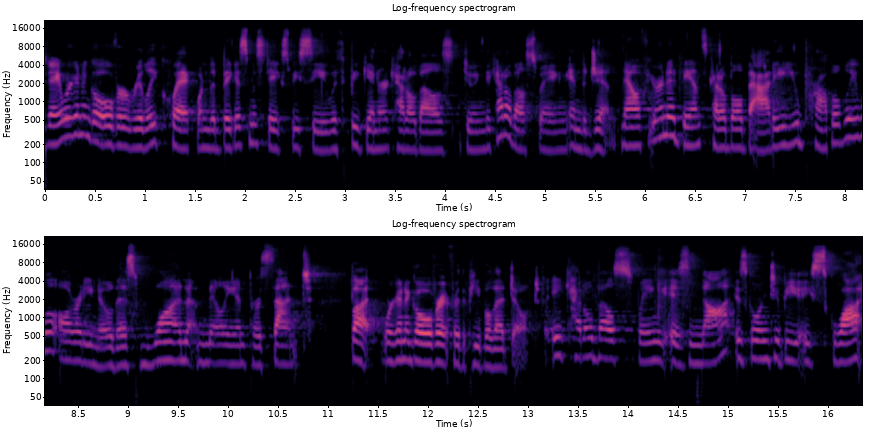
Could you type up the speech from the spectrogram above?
Today we're gonna go over really quick one of the biggest mistakes we see with beginner kettlebells doing the kettlebell swing in the gym. Now, if you're an advanced kettlebell baddie, you probably will already know this 1 million percent but we're gonna go over it for the people that don't. A kettlebell swing is not, is going to be a squat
